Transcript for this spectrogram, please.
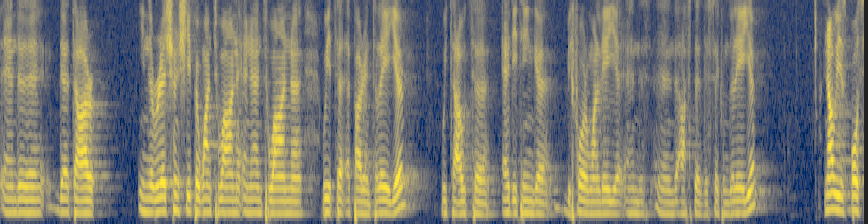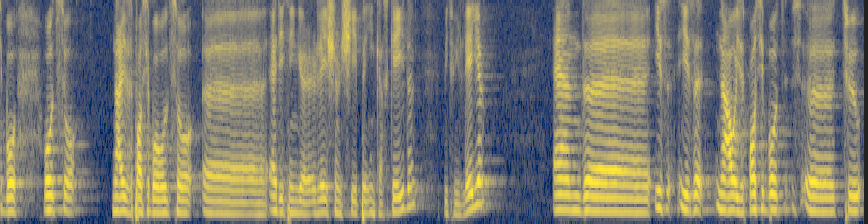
and uh, that are in a relationship one-to-one -one and end-to-one -one, uh, with a parent layer without editing before one layer and, and after the second layer. Now it's possible also now it's possible also uh, editing a relationship in cascade between layer. And uh, is, is, uh, now is possible uh, to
